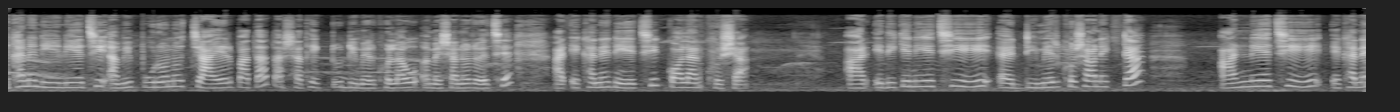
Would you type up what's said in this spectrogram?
এখানে নিয়ে নিয়েছি আমি পুরনো চায়ের পাতা, তার সাথে একটু ডিমের খোলাও মেশানো রয়েছে। আর এখানে নিয়েছি কলার খোসা। আর এদিকে নিয়েছি ডিমের খোসা অনেকটা। আর নিয়েছি এখানে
